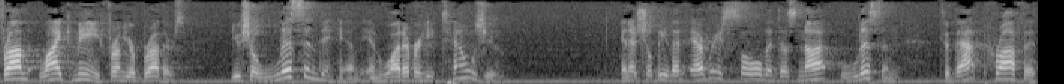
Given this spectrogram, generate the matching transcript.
From, like me, from your brothers. You shall listen to him in whatever he tells you. And it shall be that every soul that does not listen to that prophet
